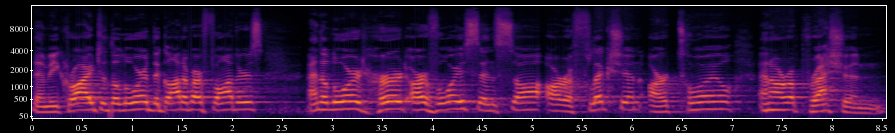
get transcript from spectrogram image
Then we cried to the Lord, the God of our fathers, and the Lord heard our voice and saw our affliction, our toil, and our oppression.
